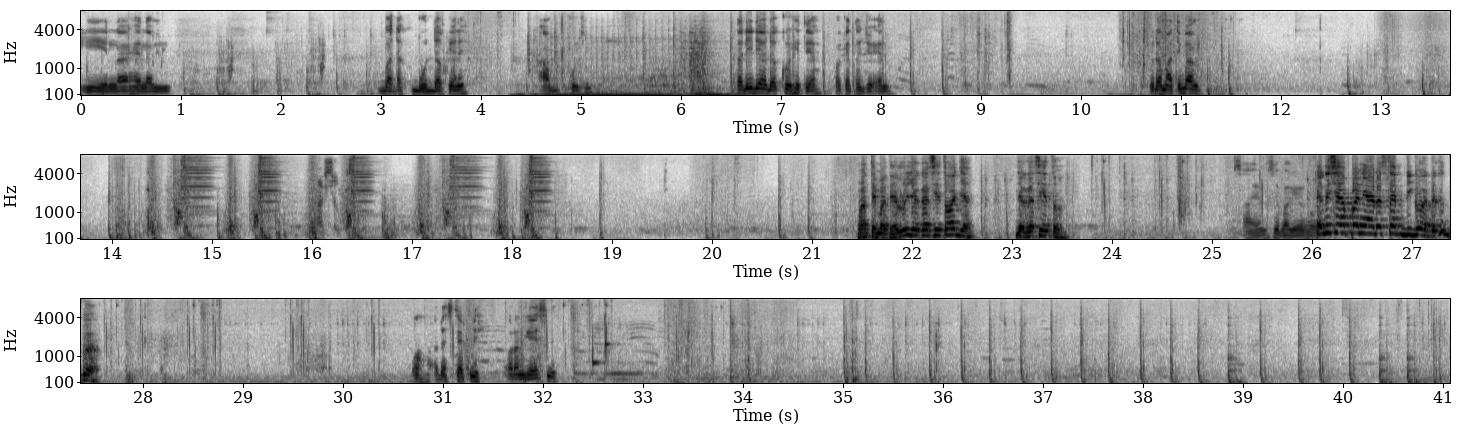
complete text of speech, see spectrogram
Gila helm badak budak nih. Ampun sih. Tadi dia udah kuhit ya pakai 7N. Udah mati, Bang. Mati mati. Lu jaga situ aja. Jaga situ. Sayang sih pakai Ini siapa nih ada step di gua deket gua. Wah, ada step nih, orang GS nih.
